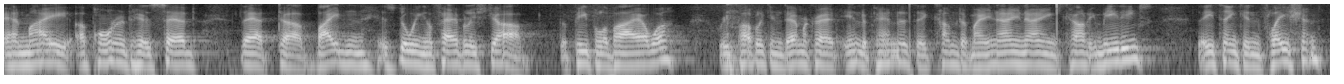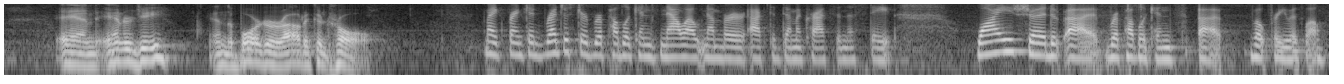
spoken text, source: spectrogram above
and my opponent has said that uh, Biden is doing a fabulous job. The people of Iowa, Republican, Democrat, Independent, they come to my 99 county meetings. They think inflation and energy and the border are out of control. Mike Franken, registered Republicans now outnumber active Democrats in this state. Why should uh, Republicans uh, vote for you as well?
